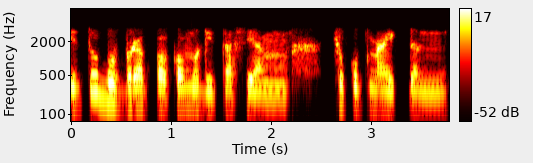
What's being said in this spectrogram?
itu beberapa komoditas yang cukup naik dan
